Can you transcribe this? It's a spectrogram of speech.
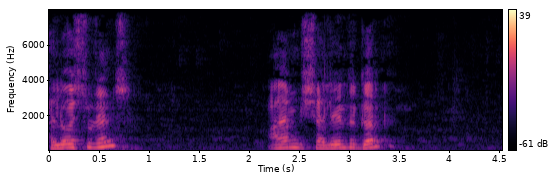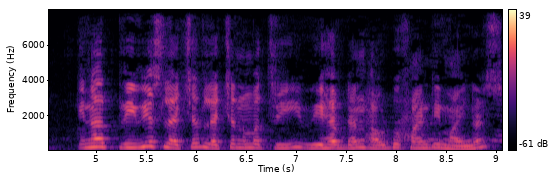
Hello students, I am Shailendra Garg. In our previous lecture, lecture number 3, we have done how to find the minors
